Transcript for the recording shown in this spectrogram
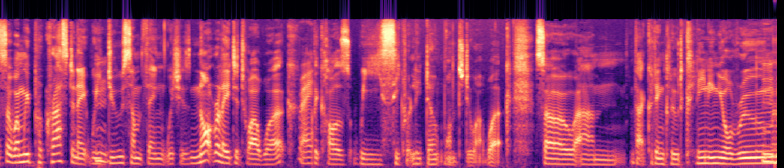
So when we procrastinate, we do something which is not related to our work Right. because we secretly don't want to do our work. So um, that could include cleaning your room,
